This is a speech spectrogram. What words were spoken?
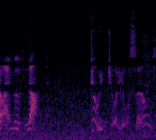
time of none. Do enjoy yourselves.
